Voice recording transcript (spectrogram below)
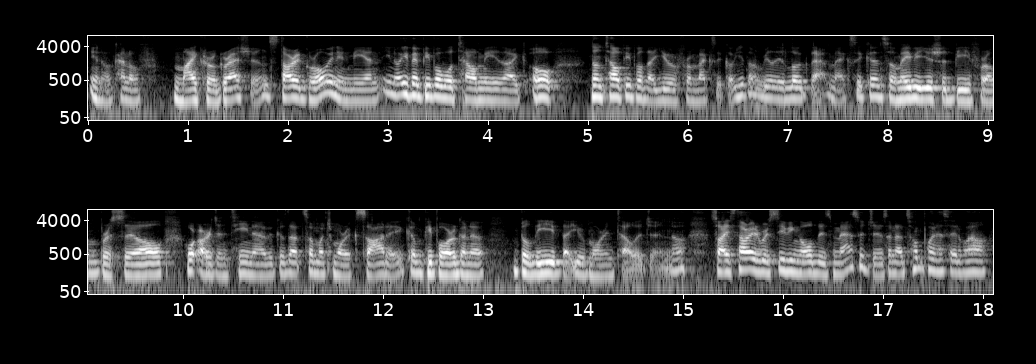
you know, kind of microaggressions started growing in me. And you know, even people will tell me like, "Oh, don't tell people that you're from Mexico. You don't really look that Mexican, so maybe you should be from Brazil or Argentina because that's so much more exotic and people are going to believe that you're more intelligent. No? So I started receiving all these messages and at some point I said, well,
